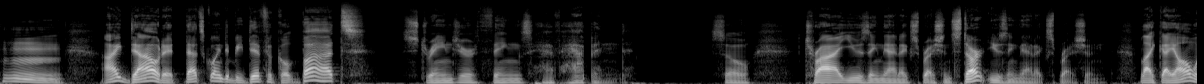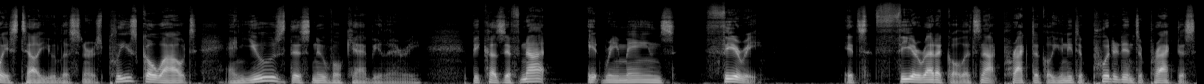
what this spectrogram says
Hmm, I doubt it. That's going to be difficult, but stranger things have happened. So try using that expression. Start using that expression. Like I always tell you, listeners, please go out and use this new vocabulary because if not, it remains theory. It's theoretical, it's not practical. You need to put it into practice.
